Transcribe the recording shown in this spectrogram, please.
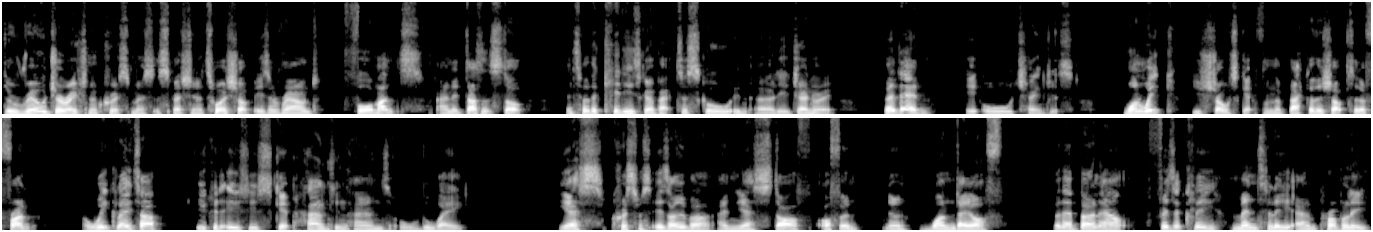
The real duration of Christmas, especially in a toy shop, is around four months, and it doesn't stop until the kiddies go back to school in early January. But then it all changes. One week, you struggle to get from the back of the shop to the front. A week later, you could easily skip hand in hand all the way. Yes, Christmas is over, and yes, staff often, you know, one day off, but they're burnt out physically, mentally, and probably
